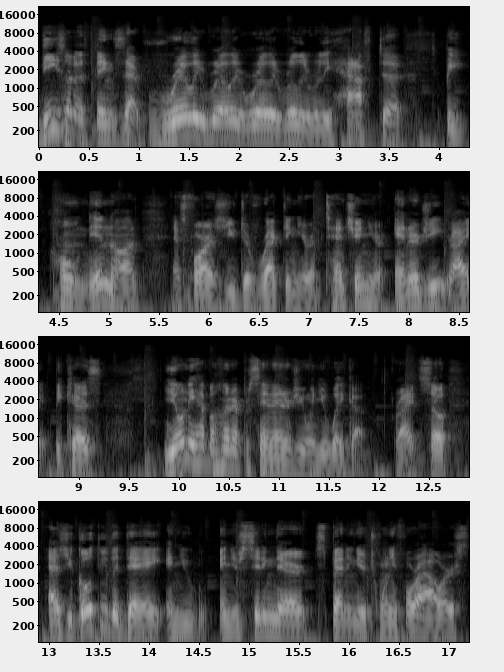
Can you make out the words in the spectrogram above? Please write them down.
these are the things that really, really, really, really, really have to be honed in on as far as you directing your attention, your energy, right? Because you only have 100% energy when you wake up right? So as you go through the day and you and you're sitting there spending your 24 hours,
